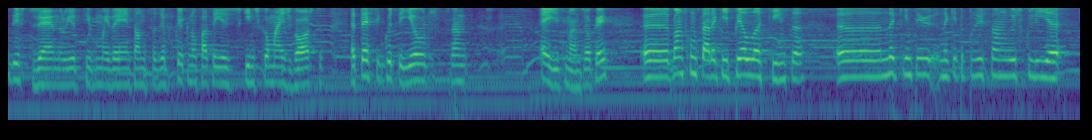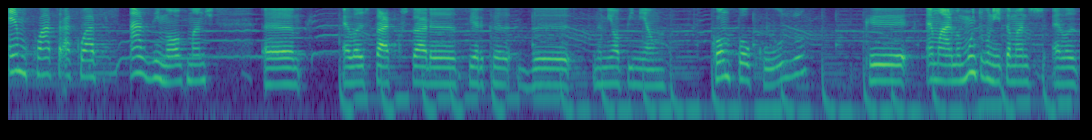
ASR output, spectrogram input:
deste género, e eu tive uma ideia então de fazer, porque é que não faço aí as skins que eu mais gosto, até 50 euros, portanto, é isso, manos, ok? Uh, vamos começar aqui pela quinta. Uh, na, quinta na quinta posição eu escolhi a M4A4 Asimov, manos. Uh, ela está a custar cerca de, na minha opinião, com pouco uso. Que é uma arma muito bonita, manos. Ela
